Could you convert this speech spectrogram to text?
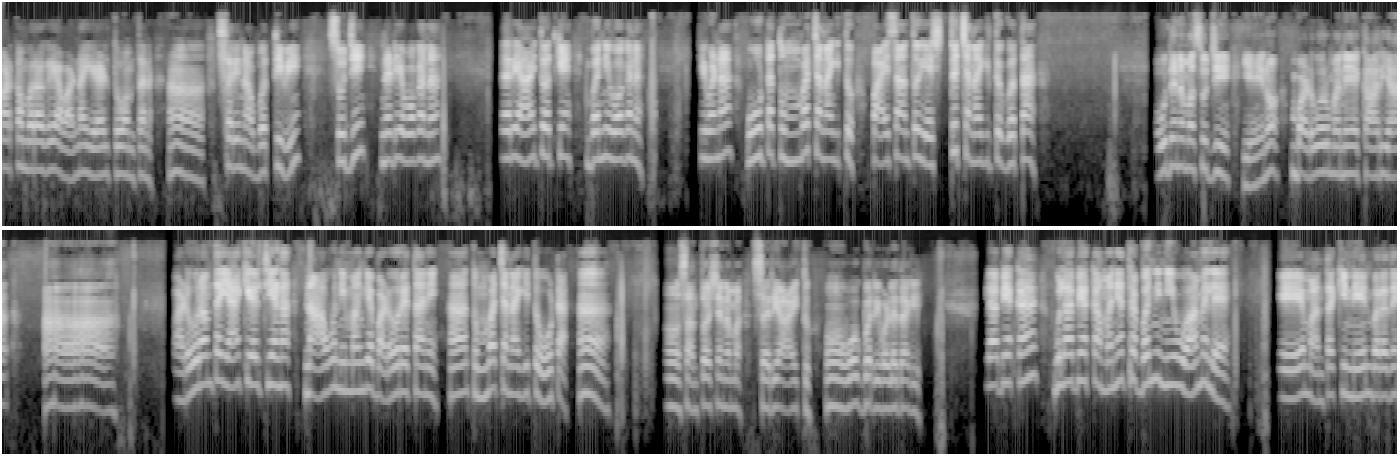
ಮಾಡ್ಕೊಂಡ್ ಬರೋದು ಯಾವ ಅಣ್ಣ ಹೇಳ್ತು ಅಂತಾನೆ. ಹಾಂ, ಸರಿ ನಾವು ಬರ್ತೀವಿ. ಸುಜಿ ನಡಿ ಹೋಗೋಣ. ಸರಿ, ಆಯ್ತು ಅದಕ್ಕೆ ಬನ್ನಿ, ಹೋಗೋಣ. ಇವಣ್ಣ ಊಟ ತುಂಬಾ ಚೆನ್ನಾಗಿತ್ತು. ಪಾಯಸ ಅಂತೂ ಎಷ್ಟು ಚೆನ್ನಾಗಿತ್ತು ಗೊತ್ತಾ? ಹೌದೇನಮ್ಮ ಸುಜಿ? ಏನೋ ಬಡವರ ಮನೆ ಕಾರ್ಯ. ಬಡವರಂತ ಯಾಕೆ ಹೇಳ್ತೀಯಣ್ಣ? ನಾವು ನಿಮ್ಮಂಗೆ ಬಡವರೇ ತಾನೆ. ಹಾ ತುಂಬಾ ಚೆನ್ನಾಗಿತ್ತು ಊಟ. ಹಾ. ಹ್ಞೂ ಸಂತೋಷನಮ್ಮ ಸರಿ ಆಯ್ತು. ಹ್ಮ್ ಹೋಗ್ ಬರ್ರಿ ಒಳ್ಳೇದಾಗ್ಲಿ. ಗುಲಾಬಿ ಅಕ್ಕ ಗುಲಾಬಿ ಅಕ್ಕ ಮನೆ ಹತ್ರ ಬನ್ನಿ ನೀವು ಆಮೇಲೆ. ಏ ಮಂತಕ್ಕೆ ಇನ್ನೇನ್ ಬರದೆ.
